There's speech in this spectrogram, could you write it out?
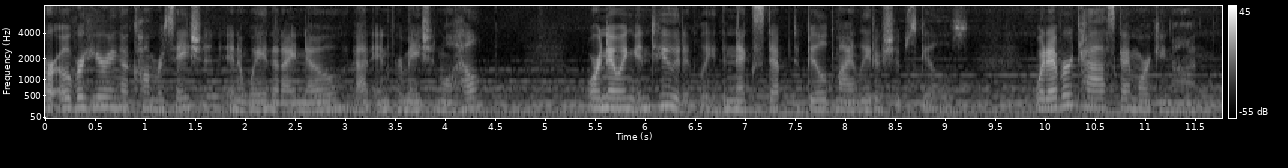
or overhearing a conversation in a way that I know that information will help or knowing intuitively the next step to build my leadership skills, whatever task I'm working on,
